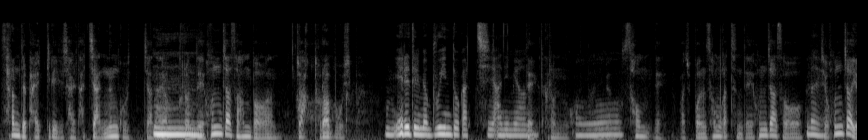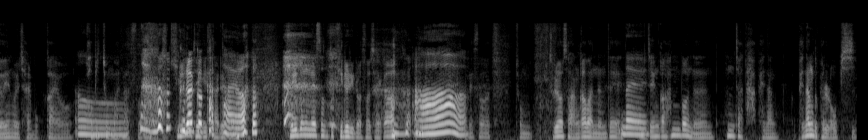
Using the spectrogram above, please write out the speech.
사람들 발길이 잘 닿지 않는 곳이잖아요. 음. 그런데 혼자서 한번 쫙 돌아보고 싶어요. 음, 예를 들면 무인도 같이 아니면 네 그런 곳 아니면 섬 네. 아주 먼 섬 같은데 혼자서 네. 제가 혼자 여행을 잘 못 가요. 어... 겁이 좀 많아서 그럴 것 같아요. 저희 동네에서도 길을 잃어서 제가 아~ 그래서 좀 두려워서 안 가봤는데 네. 언젠가 한 번은 혼자 다 배낭 배낭도 별로 없이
